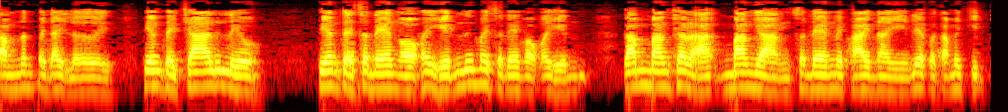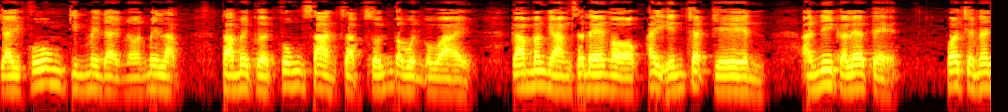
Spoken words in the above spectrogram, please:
กรรมนั้นไปได้เลย เพียงแต่ช้าหรือเร็ว เพียงแต่แสดงออกให้เห็นหรือไม่แสดงออกให้เห็น กรรมบางฉลาดบางอย่างแสดงในภายใน เรียกว่าทำให้จิตใจฟุ้งกินไม่ได้นอนไม่หลับทำให้เกิดฟุ้งซ่านสับสนกระวนกระวาย กรรมบางอย่างแสดงออกให้เห็นชัดเจน อันนี้ก็แล้วแต่ เพราะฉะนั้น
